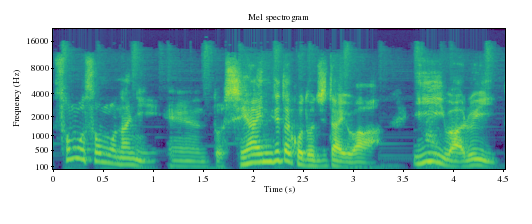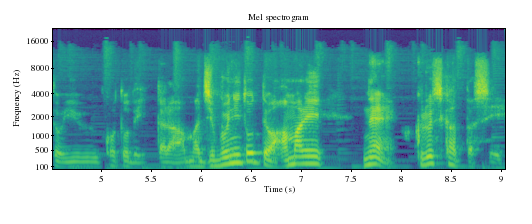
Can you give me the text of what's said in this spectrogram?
そもそも何、えーと、試合に出たこと自体は、いい悪いということで言ったら、まあ自分にとってはあまりね、苦しかったし、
